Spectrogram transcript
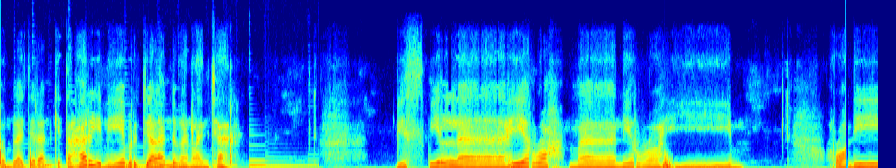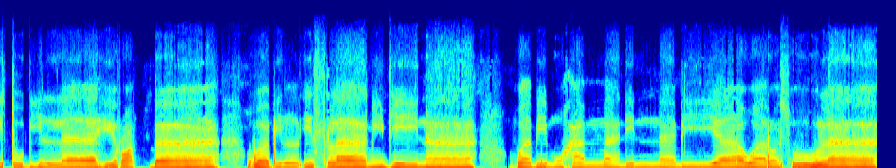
pembelajaran kita hari ini berjalan dengan lancar. Bismillahirrahmanirrahim. Raditu billahi rabbah wa bil islami dinah Wabi Muhammadin nabiyya wa rasulah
